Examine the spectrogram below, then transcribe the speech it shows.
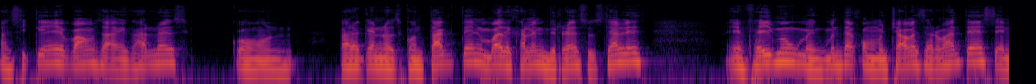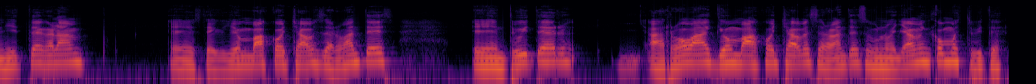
así que vamos a dejarles con para que nos contacten voy a dejarlo en mis redes sociales. En Facebook me encuentra como Chávez Cervantes en Instagram este guion bajo Chávez Cervantes en Twitter arroba guion bajo Chávez Cervantes uno llamen como es Twitter.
